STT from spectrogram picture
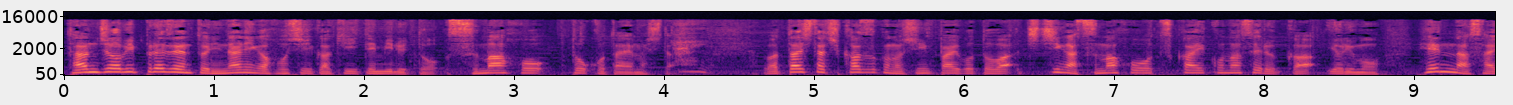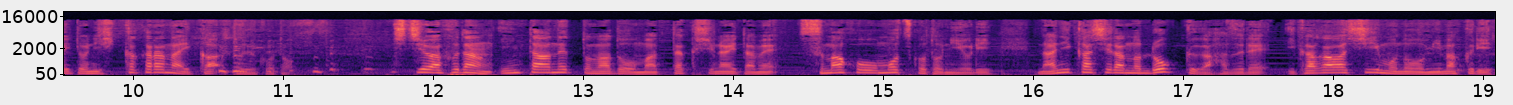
誕生日プレゼントに何が欲しいか聞いてみるとスマホと答えました、はい私たち家族の心配事は父がスマホを使いこなせるかよりも変なサイトに引っかからないかということ。父は普段インターネットなどを全くしないためスマホを持つことにより何かしらのロックが外れいかがわしいものを見まくり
